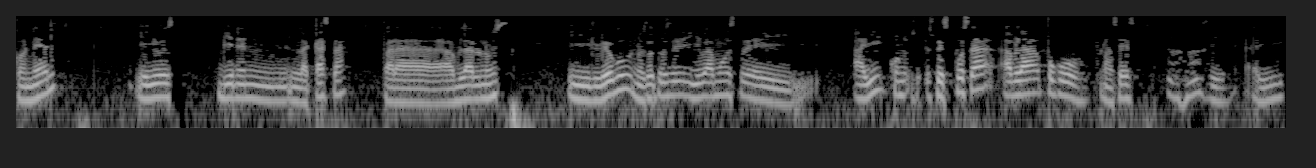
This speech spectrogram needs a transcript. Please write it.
con él. Ellos vienen a la casa para hablarnos y luego nosotros íbamos eh, ahí con su esposa habla poco francés. Sí, ahí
